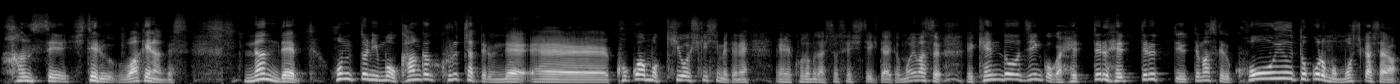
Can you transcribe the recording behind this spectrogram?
反省してるわけなんです。なんで、本当にもう感覚狂っちゃってるんで、えー、ここはもう気を引き締めてね、えー、子供たちと接していきたいと思います。えー、剣道人口が減ってる減ってるって言ってますけど、こういうところももしかしたら、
